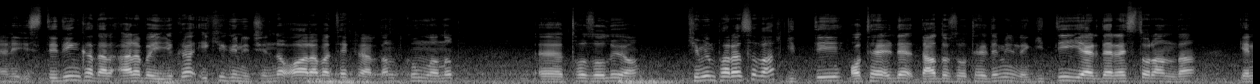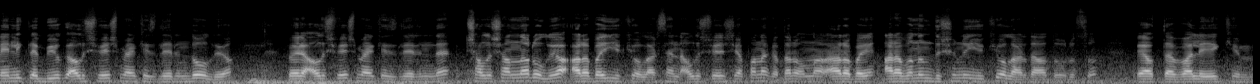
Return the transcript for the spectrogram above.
Yani istediğin kadar arabayı yıka iki gün içinde o araba tekrardan kumlanıp e, toz oluyor. Kimin parası var? Gittiği otelde, daha doğrusu otel demeyeyim de gittiği yerde restoranda genellikle büyük alışveriş merkezlerinde oluyor. Böyle alışveriş merkezlerinde çalışanlar oluyor. Arabayı yıkıyorlar. Sen alışveriş yapana kadar onlar arabayı, arabanın dışını yıkıyorlar daha doğrusu. Veyahut da valeye kim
